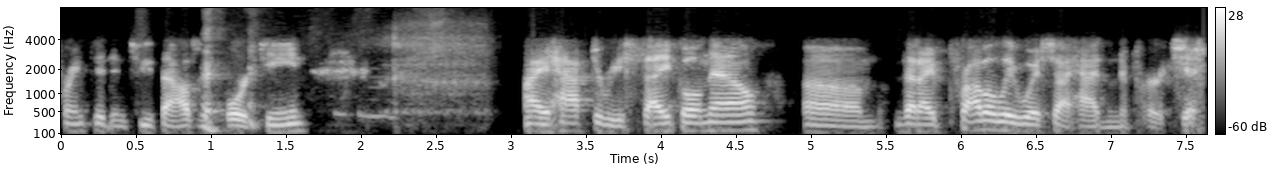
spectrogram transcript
printed in 2014. I have to recycle now um, that I probably wish I hadn't purchased.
